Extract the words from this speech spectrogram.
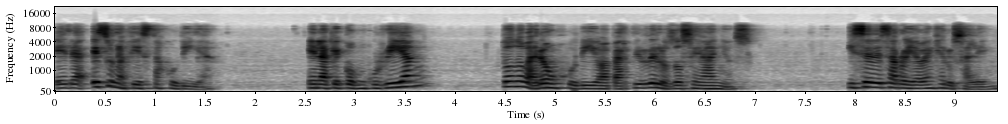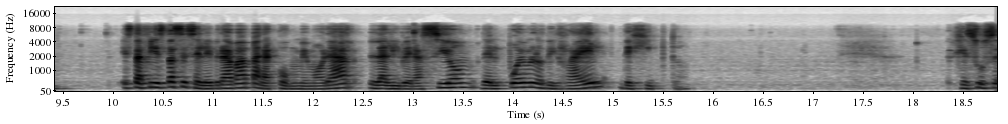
era, es una fiesta judía en la que concurrían todo varón judío a partir de los 12 años y se desarrollaba en Jerusalén. Esta fiesta se celebraba para conmemorar la liberación del pueblo de Israel de Egipto. Jesús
